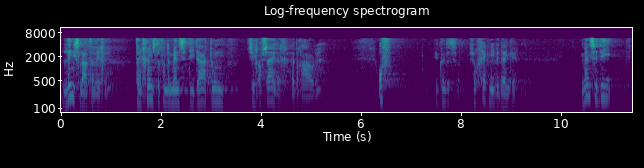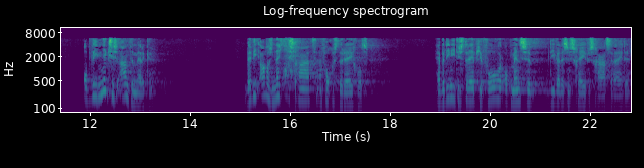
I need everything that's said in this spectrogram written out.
links laten liggen ten gunste van de mensen die daar toen zich afzijdig hebben gehouden? Of, u kunt het zo gek niet bedenken, mensen die, op wie niks is aan te merken, bij wie alles netjes gaat en volgens de regels, hebben die niet een streepje voor op mensen die wel eens een scheve schaats rijden?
